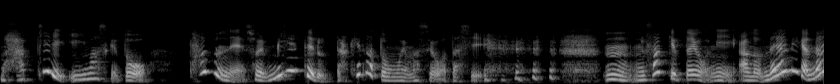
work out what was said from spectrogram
まあ、はっきり言いますけど多分ねそれ見えてるだけだと思いますよ私。うん、さっき言ったようにあの悩みがない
